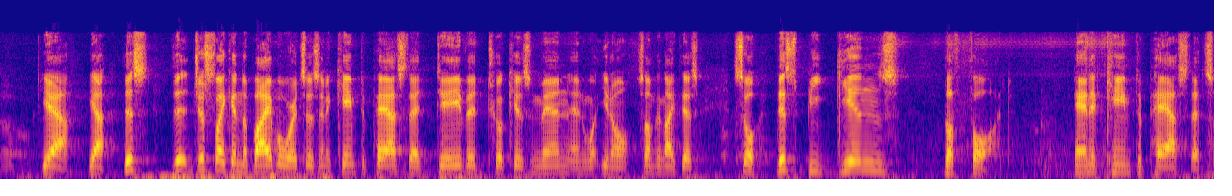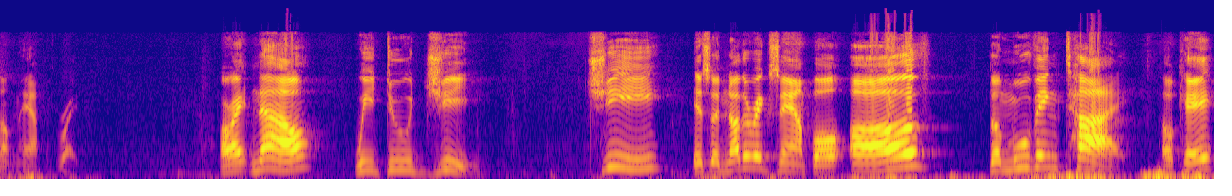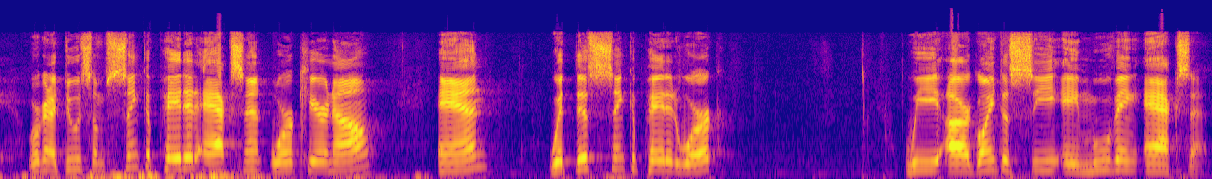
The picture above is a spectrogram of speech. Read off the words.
Oh, okay. Yeah, yeah. This, this, just like in the Bible where it says, "And it came to pass that David took his men," and what you know, something like this. So this begins the thought, and it came to pass that something happened. Right. All right. Now we do G. G is another example of the moving tie. Okay? We're going to do some syncopated accent work here now. And with this syncopated work, we are going to see a moving accent.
